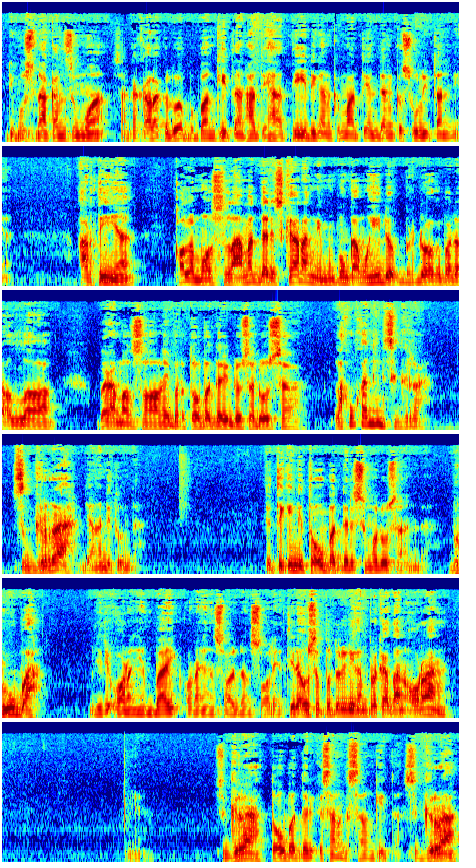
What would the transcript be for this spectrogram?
Dimusnahkan semua. Sangkakala kedua pembangkitan. Hati-hati dengan kematian dan kesulitannya. Artinya Kalau mau selamat dari sekarang nih, mumpung kamu hidup, berdoa kepada Allah, beramal soleh, bertobat dari dosa-dosa. Lakukan ini segera. Segera, jangan ditunda. Detik ini taubat dari semua dosa Anda. Berubah menjadi orang yang baik, orang yang soleh dan soleh. Tidak usah peduli dengan perkataan orang. Ya. Segera taubat dari kesalahan-kesalahan kita. Segera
